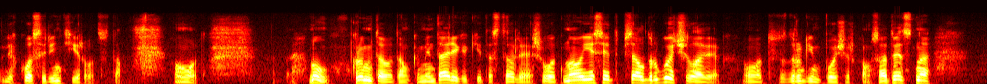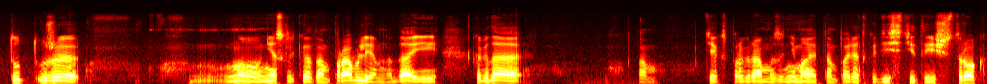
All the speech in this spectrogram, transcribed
легко сориентироваться там. Вот. Ну, кроме того, там комментарии какие-то оставляешь. Вот. Но если это писал другой человек, вот, с другим почерком, соответственно, тут уже ну, несколько там проблемно, да, и когда там текст программы занимает там порядка 10 тысяч строк,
